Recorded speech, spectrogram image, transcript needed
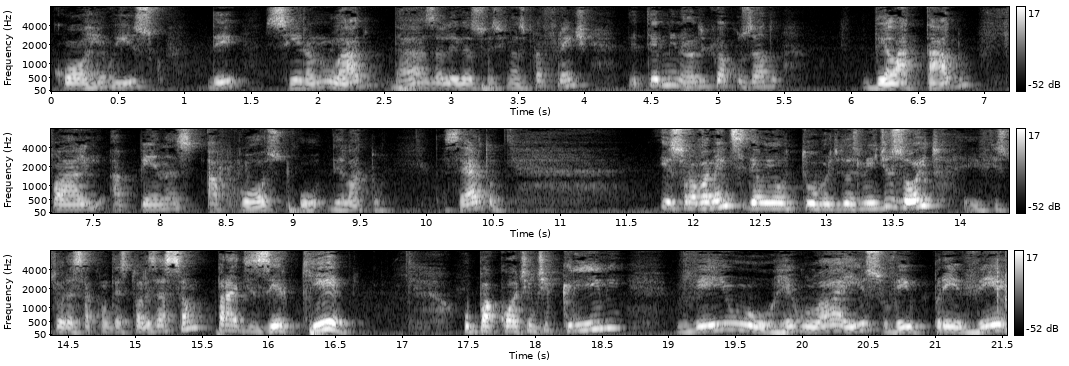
correm o risco de ser anulado das alegações finais para frente, determinando que o acusado delatado fale apenas após o delator. Tá certo? Isso novamente se deu em outubro de 2018 e fiz toda essa contextualização para dizer que o pacote anticrime veio regular isso, veio prever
